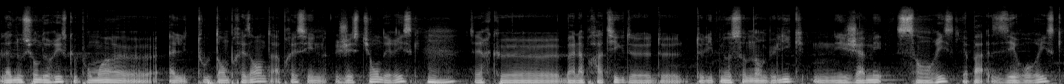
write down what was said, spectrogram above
la notion de risque, pour moi, euh, elle est tout le temps présente. Après, c'est une gestion des risques. Mhm. C'est-à-dire que bah, la pratique de, de, l'hypnose somnambulique n'est jamais sans risque. Il n'y a pas zéro risque.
